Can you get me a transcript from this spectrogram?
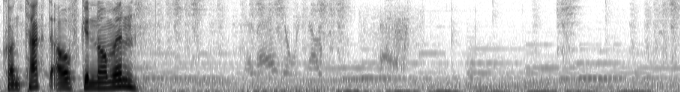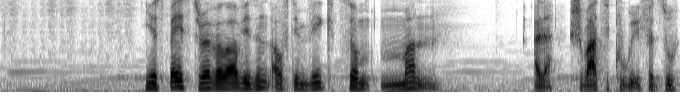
Kontakt aufgenommen. Hier Space Traveler, wir sind auf dem Weg zum Mann. Alter, schwarze Kugel. Ich versuche,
